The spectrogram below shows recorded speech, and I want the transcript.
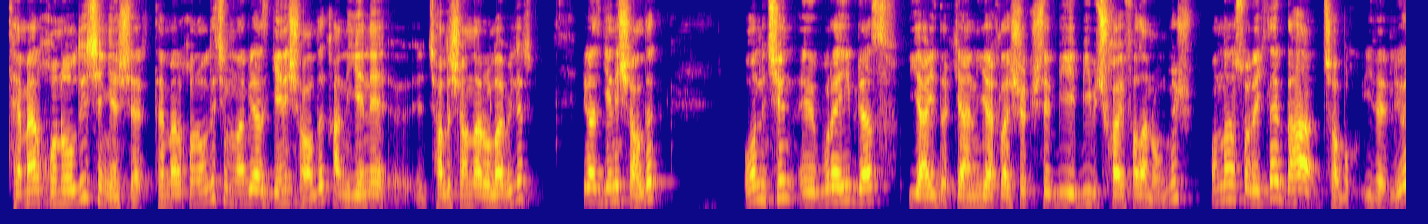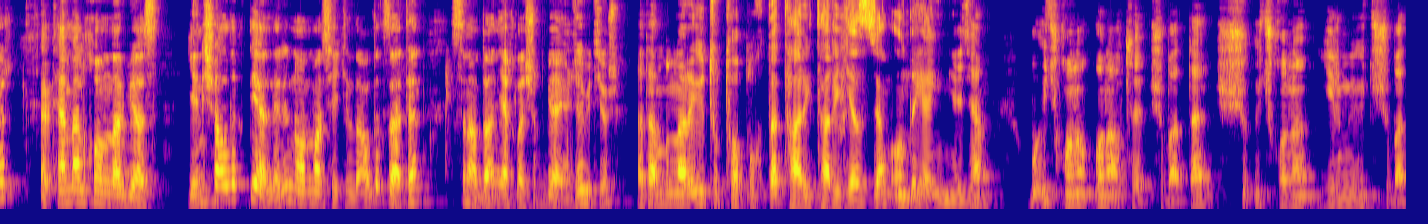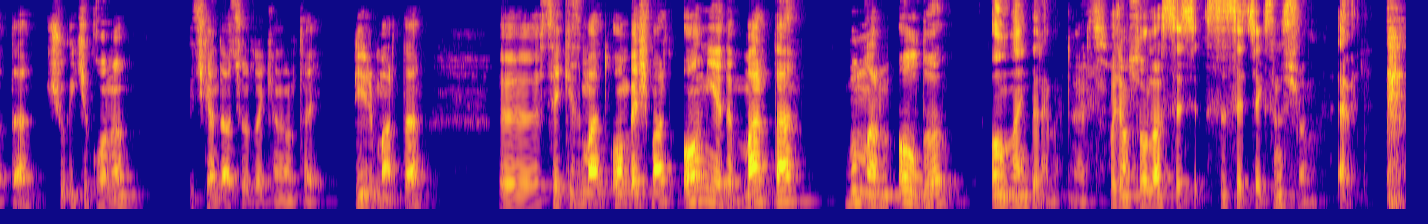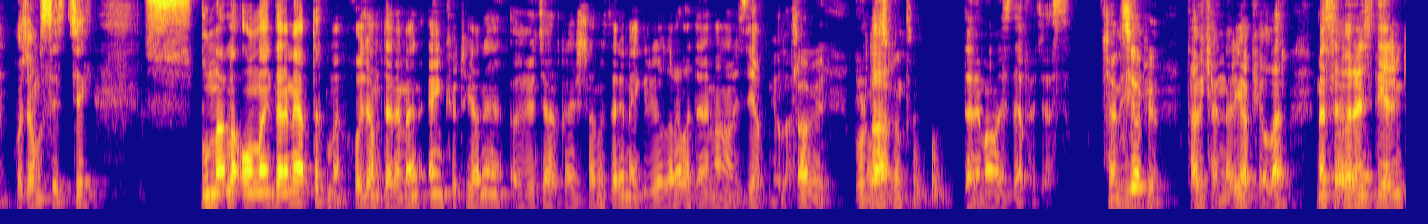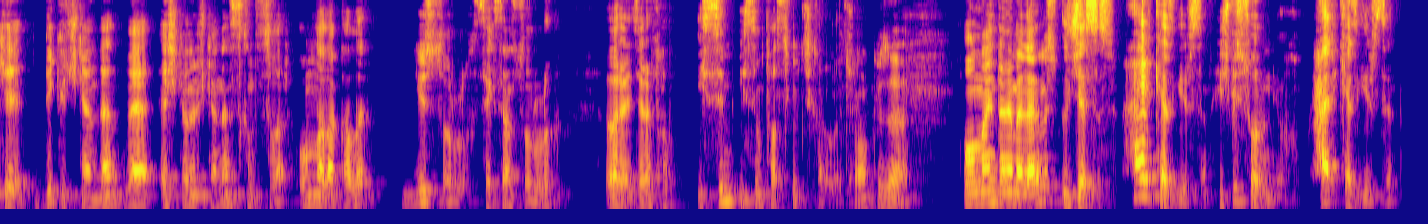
temel konu olduğu için gençler, temel konu olduğu için bunlar biraz geniş aldık. Hani yeni e, çalışanlar olabilir. Biraz geniş aldık. Onun için e, burayı biraz yaydık. Yani yaklaşık işte bir, bir buçuk ay falan olmuş. Ondan sonrakiler daha çabuk ilerliyor. Evet. Temel konular biraz geniş aldık. Diğerleri normal şekilde aldık. Zaten sınavdan yaklaşık bir ay önce bitiyor. Zaten bunları YouTube toplulukta tarih tarih yazacağım. Onu da yayınlayacağım. Bu üç konu 16 Şubat'ta. Şu üç konu 23 Şubat'ta. Şu iki konu üçgende aç ortayı kenar ortayı 1 Mart'ta. Ee, 8 Mart, 15 Mart, 17 Mart'ta bunların olduğu online deneme. Evet. Hocam soruları siz, siz seçeceksiniz. Şu an. Evet. Hocamız seçecek. Bunlarla online deneme yaptık mı? Hocam denemenin en kötü yanı öğrenci arkadaşlarımız denemeye giriyorlar ama deneme analizi yapmıyorlar. Tabii. Burada deneme analizi de yapacağız. Kendisi Tabii. yapıyor. Tabii kendileri yapıyorlar. Mesela öğrenci diyelim ki dik üçgenden ve eşkenar üçgenden sıkıntısı var. Onunla alakalı 100 soruluk, 80 soruluk öğrencilere isim isim fasikül çıkarılacak. Çok güzel. Online denemelerimiz ücretsiz. Herkes girsin. Hiçbir sorun yok. Herkes girsin.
